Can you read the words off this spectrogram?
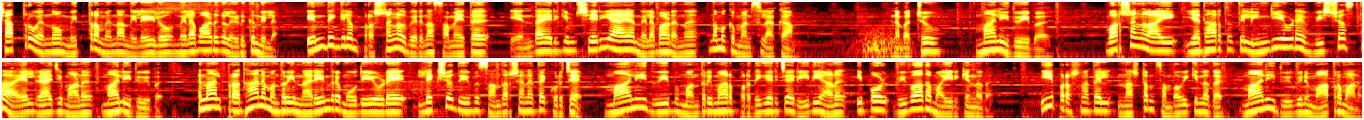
ശത്രു എന്നോ മിത്രമെന്ന നിലയിലോ നിലപാടുകൾ എടുക്കുന്നില്ല. എന്തെങ്കിലും പ്രശ്നങ്ങൾ വരുന്ന സമയത്ത് എന്തായിരിക്കും ശരിയായ നിലപാടെന്ന് നമുക്ക് മനസ്സിലാക്കാം. നമ്പർ ടു മാലിദ്വീപ്. വർഷങ്ങളായി യഥാർത്ഥത്തിൽ ഇന്ത്യയുടെ വിശ്വസ്ത അയൽ രാജ്യമാണ് മാലിദ്വീപ്. എന്നാൽ പ്രധാനമന്ത്രി നരേന്ദ്രമോദിയുടെ ലക്ഷദ്വീപ് സന്ദർശനത്തെക്കുറിച്ച് മാലിദ്വീപ് മന്ത്രിമാർ പ്രതികരിച്ച രീതിയാണ് ഇപ്പോൾ വിവാദമായിരിക്കുന്നത്. ഈ പ്രശ്നത്തിൽ നഷ്ടം സംഭവിക്കുന്നത് മാലിദ്വീപിന് മാത്രമാണ്.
